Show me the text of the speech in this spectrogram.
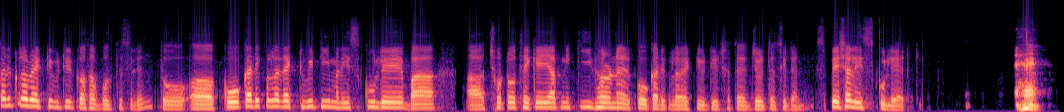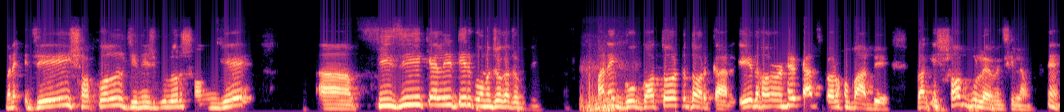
কারিকুলার অ্যাক্টিভিটির কথা বলতেছিলেন। তো কো কারিকুলার অ্যাক্টিভিটি মানে স্কুলে বা ছোট থেকেই আপনি কি ধরনের কো কারিকুলার অ্যাক্টিভিটির সাথে জড়িত ছিলেন? স্পেশালি স্কুলে আর কি। হ্যাঁ মানে যে সকল জিনিসগুলোর সঙ্গে ফিজিক্যালিটির কোনো যোগাযোগ নেই। মানে গতর দরকার এই ধরনের কাজকর্ম বাদে, বাকি সবগুলো আমি ছিলাম। হ্যাঁ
